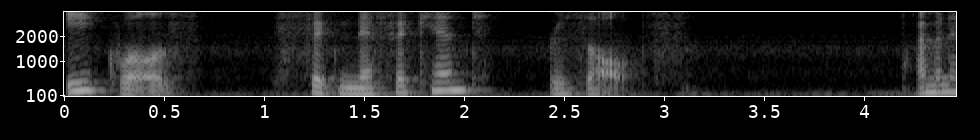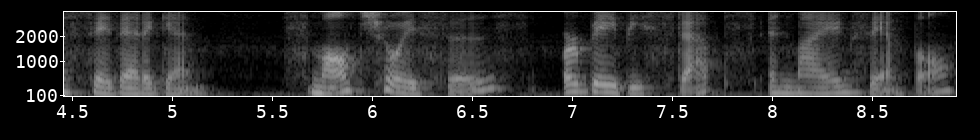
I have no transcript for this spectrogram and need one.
equals significant results. I'm going to say that again. Small choices or baby steps, in my example,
